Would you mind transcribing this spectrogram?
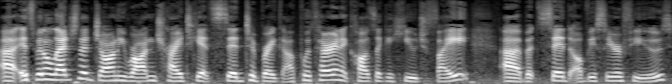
Uh, it's been alleged that Johnny Rotten tried to get Sid to break up with her, and it caused like a huge fight. Uh, but Sid obviously refused.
